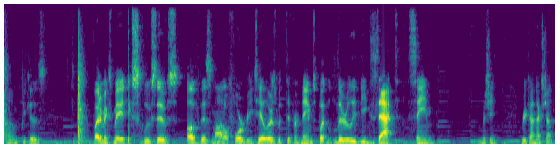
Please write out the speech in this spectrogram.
um, because Vitamix made exclusives of this model for retailers with different names, but literally the exact same machine, Recon Next Gen.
